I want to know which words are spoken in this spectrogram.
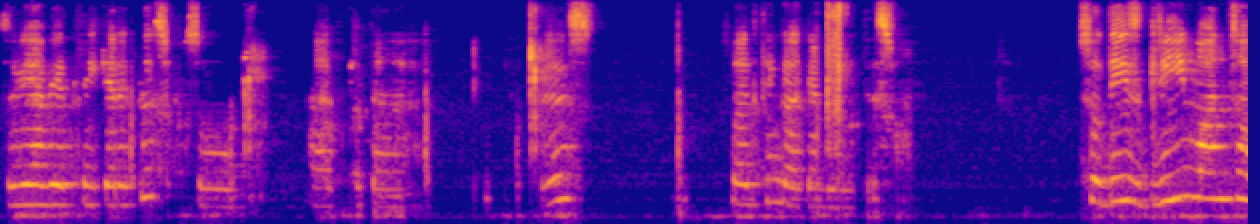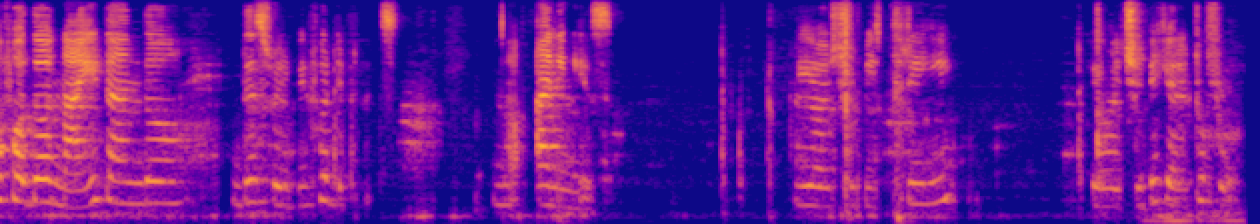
So we have here three characters. So I have to this. So I think I can delete this one so these green ones are for the knight and the this will be for difference. No, animes here it should be 3 here it should be character 4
